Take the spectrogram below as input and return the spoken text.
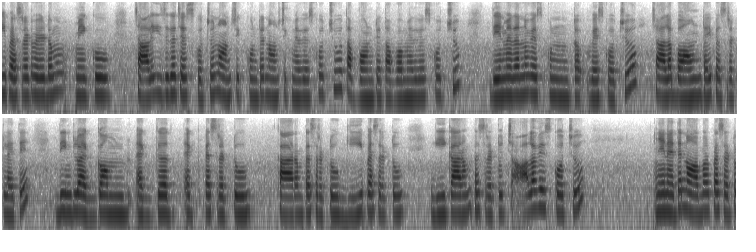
ఈ పెసరట్టు వేయడం మీకు చాలా ఈజీగా చేసుకోవచ్చు. నాన్ స్టిక్ ఉంటే నాన్ స్టిక్ మీద వేసుకోవచ్చు తవ్వ ఉంటే తవ్వ మీద వేసుకోవచ్చు దేని మీదన్నా వేసుకుంటా వేసుకోవచ్చు. చాలా బాగుంటాయి పెసరట్లు అయితే. దీంట్లో ఎగ్ ఎగ్ ఎగ్ పెసరట్టు కారం పెసరట్టు గీ పెసరట్టు గీ కారం పెసరట్టు చాలా వేసుకోవచ్చు. నేనైతే నార్మల్ పెసరట్టు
